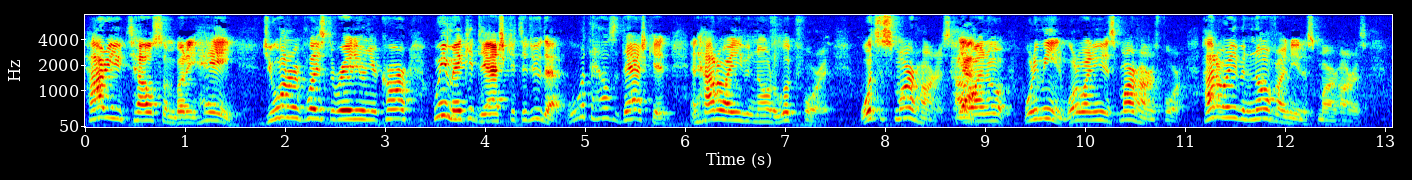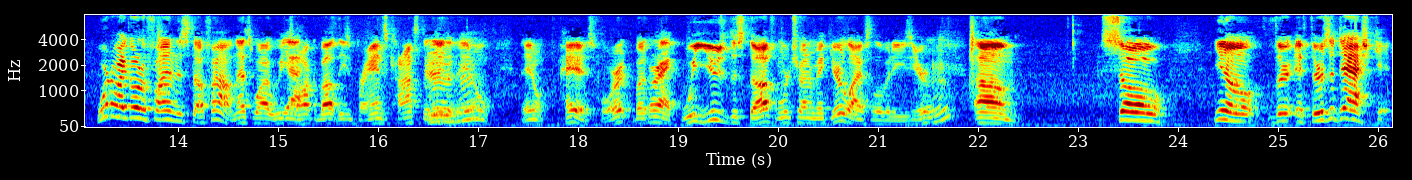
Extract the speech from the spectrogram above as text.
how do you tell somebody, hey, do you want to replace the radio in your car? We make a dash kit to do that. Well, what the hell's a dash kit, and how do I even know to look for it? What's a smart harness? How Yeah. do I know? What do you mean? What do I need a smart harness for? How do I even know if I need a smart harness? Where do I go to find this stuff out? And that's why we Yeah. talk about these brands constantly that they Mhm. don't they don't pay us for it, but Correct. we use the stuff and we're trying to make your lives a little bit easier. Mhm. Um, so, you know, there, if there's a dash kit,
